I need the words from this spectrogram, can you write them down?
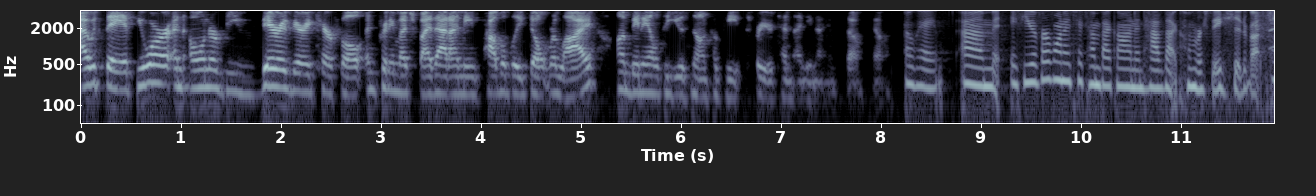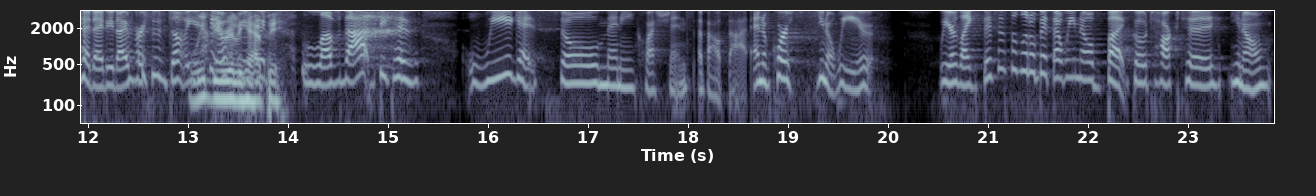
I would say if you're an owner, be very very careful, and pretty much by that I mean probably don't rely on being able to use non-competes for your 1099. So yeah. Okay. Um, if you ever wanted to come back on and have that conversation about 1099 versus W2, We'd be really we happy. Love that because we get so many questions about that. And of course, you know, we we are like, this is the little bit that we know, but go talk to, you know,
